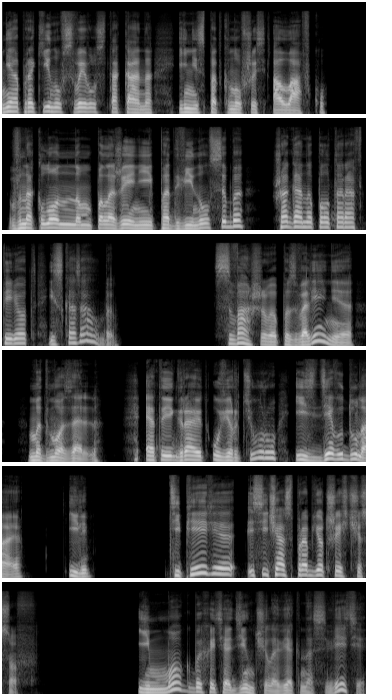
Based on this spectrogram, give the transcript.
не опрокинув своего стакана и не споткнувшись о лавку, в наклонном положении подвинулся бы шага на полтора вперед и сказал бы, «С вашего позволения, мадемуазель, это играют увертюру из «Девы Дуная» или «Теперь э, сейчас пробьет шесть часов». И мог бы хоть один человек на свете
